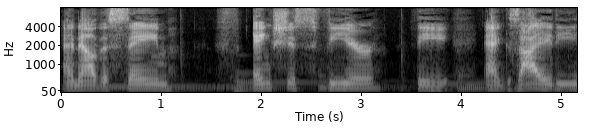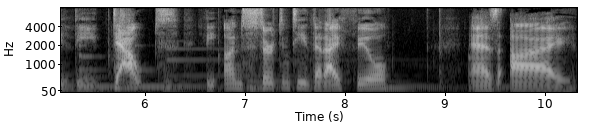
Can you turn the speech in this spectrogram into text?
And now the same anxious fear, the anxiety, the doubt, the uncertainty that I feel as I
